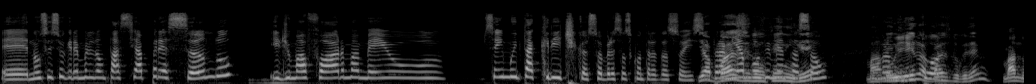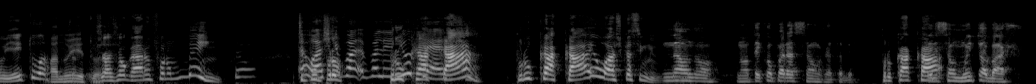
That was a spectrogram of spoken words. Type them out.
É, não sei se o Grêmio ele não tá se apressando e de uma forma meio. sem muita crítica sobre essas contratações. E a pra mim, a base não tem movimentação. Manu e Heitor. base do Grêmio? Manu e Heitor. Manu e Heitor. Já jogaram e foram bem. eu acho que va- valeria pro o Kaká, teste. pro Kaká, eu acho que assim, Não, não. Não tem comparação, JB. pro Kaká... Eles são muito abaixo.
